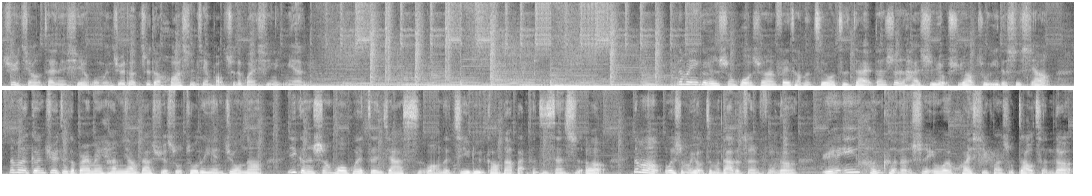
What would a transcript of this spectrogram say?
聚焦在那些我们觉得值得花时间保持的关系里面。那么一个人生活虽然非常的自由自在，但是还是有需要注意的事项。那么，根据这个 Birmingham Young 大学所做的研究呢，一个人生活会增加死亡的几率高达百分之三十二。那么，为什么有这么大的增幅呢？原因很可能是因为坏习惯所造成的。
